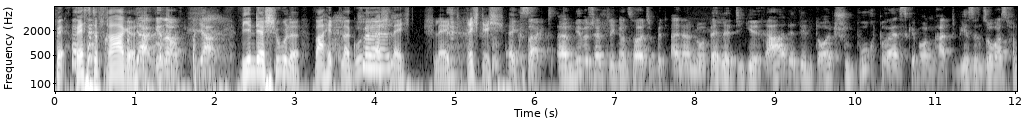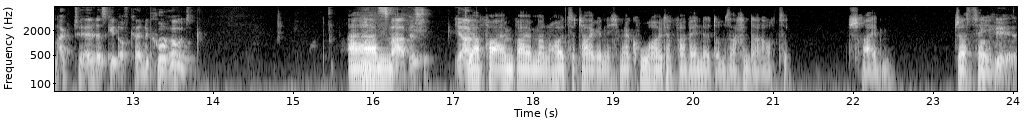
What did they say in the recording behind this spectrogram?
Be beste Frage. Ja, genau. Ja, Wie in der Schule. War Hitler gut oder schlecht? Schlecht. Richtig. exakt. Ähm, wir beschäftigen uns heute mit einer Novelle, die gerade den Deutschen Buchpreis gewonnen hat. Wir sind sowas von aktuell, das geht auf keine Kuhhaut. Und ähm, zwar, besch- ja, ja, vor allem, weil man heutzutage nicht mehr Kuhhäute verwendet, um Sachen darauf zu schreiben. Just saying. okay.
